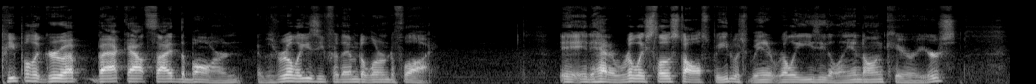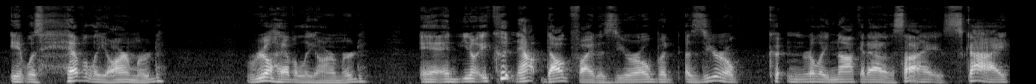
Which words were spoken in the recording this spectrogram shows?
people that grew up back outside the barn. It was real easy for them to learn to fly. It, it had a really slow stall speed, which made it really easy to land on carriers. It was heavily armored, real heavily armored. And, you know, it couldn't out dogfight a zero, but a zero couldn't really knock it out of the sky,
